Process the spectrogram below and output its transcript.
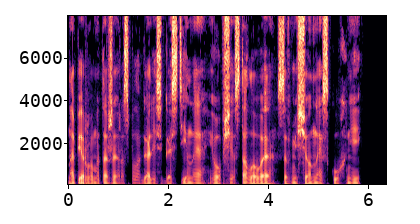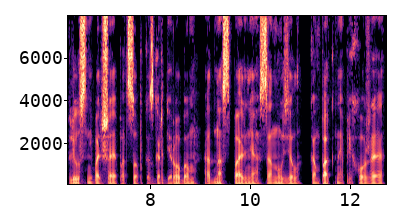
На первом этаже располагались гостиная и общая столовая, совмещенная с кухней, плюс небольшая подсобка с гардеробом, одна спальня, санузел, компактная прихожая.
